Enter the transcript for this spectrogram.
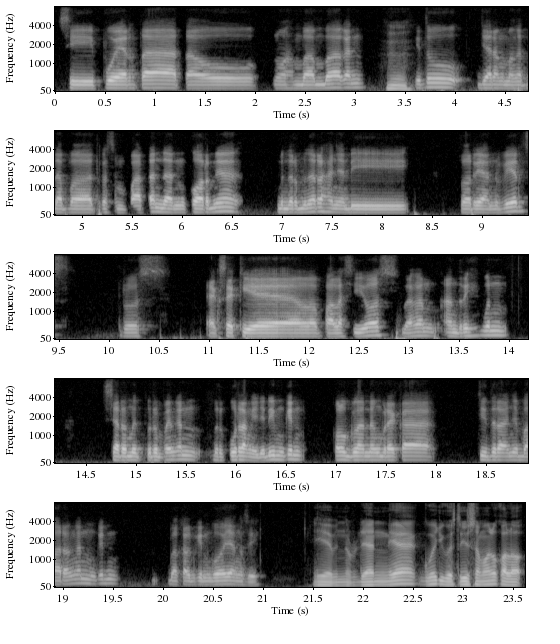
si Puerta atau Noah Mbamba kan Hmm. itu jarang banget dapat kesempatan dan core-nya bener-bener hanya di Florian Wirtz terus Ezekiel Palacios bahkan Andrich pun secara menit bermain kan berkurang ya. Jadi mungkin kalau gelandang mereka cederanya barengan mungkin bakal bikin goyang sih. Iya bener. Dan ya gue juga setuju sama lu kalau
